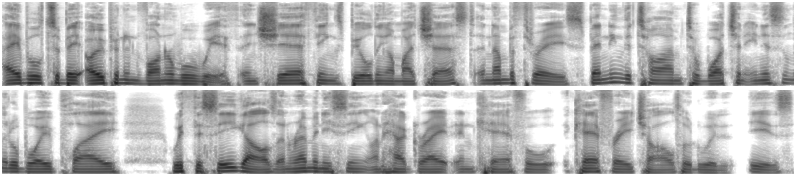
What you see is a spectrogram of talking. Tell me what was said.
able to be open and vulnerable with and share things building on my chest. And number three, spending the time to watch an innocent little boy play with the seagulls and reminiscing on how great and careful, carefree childhood is.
